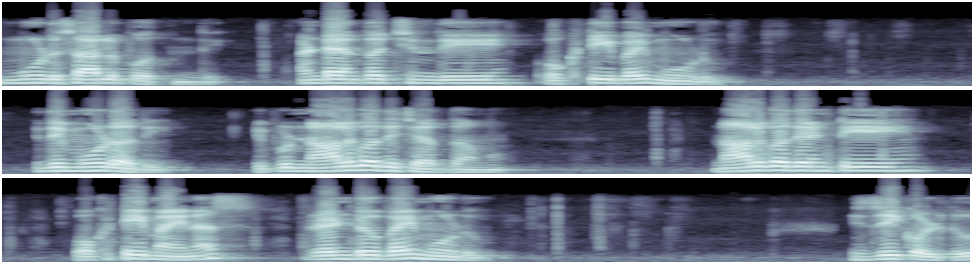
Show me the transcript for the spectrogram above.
మూడు సార్లు పోతుంది. అంటే ఎంత వచ్చింది? ఒకటి బై మూడు. ఇది మూడోది. ఇప్పుడు నాలుగోది చేద్దాము. నాలుగోది ఏంటి ఒకటి మైనస్ రెండు బై మూడు. ఇజ్ ఈక్వల్ టు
